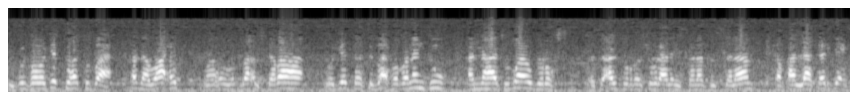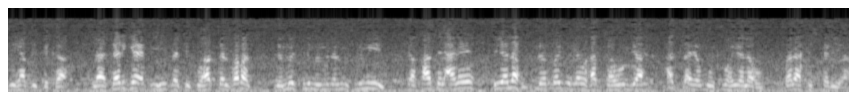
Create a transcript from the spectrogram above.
يقول فوجدتها تباع. هذا واحد اشتراها وجدتها تباع فظننت أنها تباع برخص. فسألت الرسول عليه الصلاة والسلام فقال لا ترجع في هبتك. لا ترجع في هبتك. وهبت الفرس لمسلم من المسلمين. يقاتل عليه هي له. للرجل لو هبته اياه حتى يموت وهي له. فلا تشتريها.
